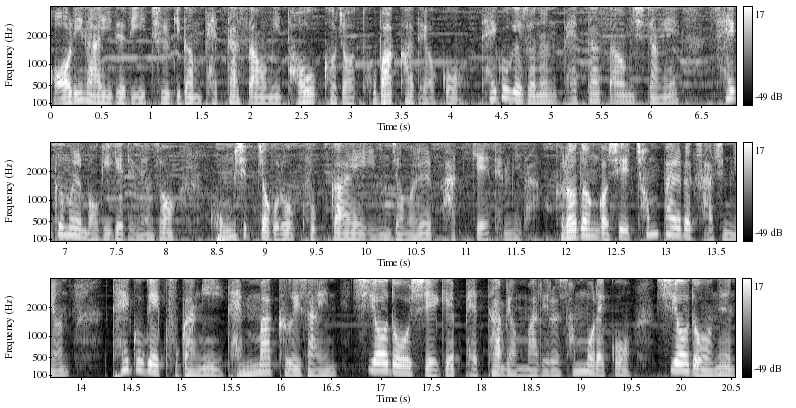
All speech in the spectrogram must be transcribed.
어린 아이들이 즐기던 베타 싸움이 더욱 커져 도박화되었고 태국에서는 베타 싸움 시장에 세금을 먹이게 되면서 공식적으로 국가의 인정을 받게 됩니다. 그러던 것이 1840년 태국의 국왕이 덴마크 의사인 시어도어 씨에게 베타 몇 마리를 선물했고 시어도어는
